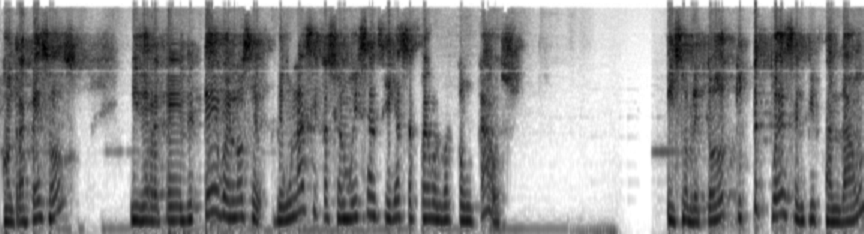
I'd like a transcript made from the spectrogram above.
contrapesos y de repente, bueno, de una situación muy sencilla se puede volver todo un caos. Y sobre todo, tú te puedes sentir tan down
